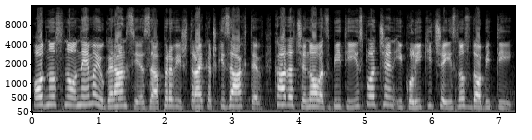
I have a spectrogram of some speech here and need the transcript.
odnosno nemaju garancije za prvi štrajkački zahtev, kada će novac biti isplaćen i koliki će iznos dobiti.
